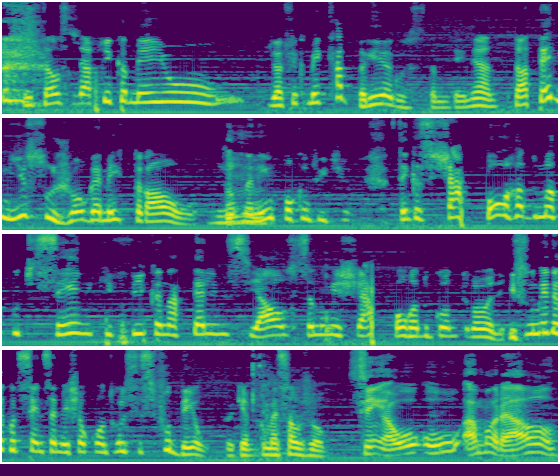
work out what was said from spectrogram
É. então você já fica meio. Já fica meio cabreiro, você tá me entendendo? Então até nisso o jogo é meio troll. O jogo não é Uhum. nem um pouco intuitivo. Você tem que assistir a porra de uma cutscene que fica na tela inicial se você não mexer a porra do controle. E se no meio da cutscene você mexer o controle, você se fudeu, porque vai começar o jogo. Sim, o- a moral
